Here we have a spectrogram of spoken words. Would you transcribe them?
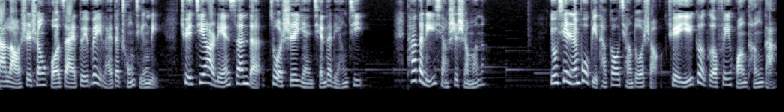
他老是生活在对未来的憧憬里，却接二连三地坐失眼前的良机。他的理想是什么呢？有些人不比他高强多少，却一个个飞黄腾达；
